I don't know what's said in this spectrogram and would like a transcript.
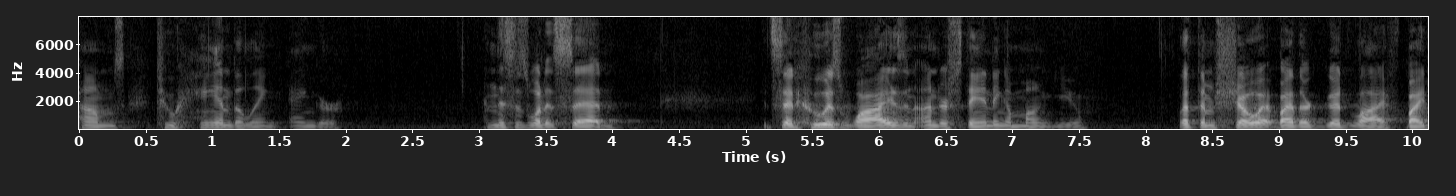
comes to handling anger. And this is what it said it said, Who is wise and understanding among you? Let them show it by their good life, by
